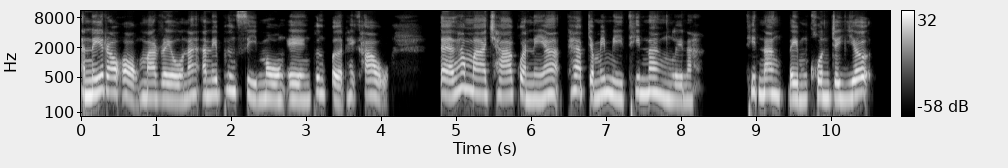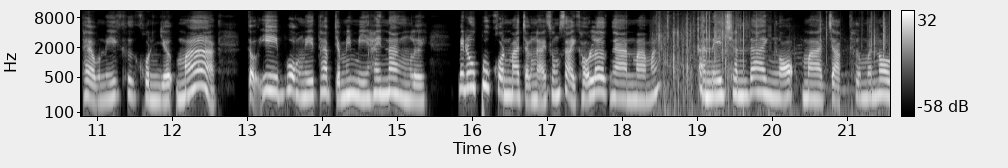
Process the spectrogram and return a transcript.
อันนี้เราออกมาเร็วนะ อันนี้เพิ่งสี่โมงเอง เพิ่งเปิดให้เข้า แต่ถ้ามาช้ากว่านี้แทบจะไม่มีที่นั่งเลยนะ ที่นั่งเต็มคนจะเยอะ แถวนี้คือคนเยอะมาก เก้าอี้พวกนี้แทบจะไม่มีให้นั่งเลย ไม่รู้ผู้คนมาจากไหนสงสัยเขาเลิกงานมามั้ง อันนี้ฉันได้เงาะมาจากเทอร์มินอล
